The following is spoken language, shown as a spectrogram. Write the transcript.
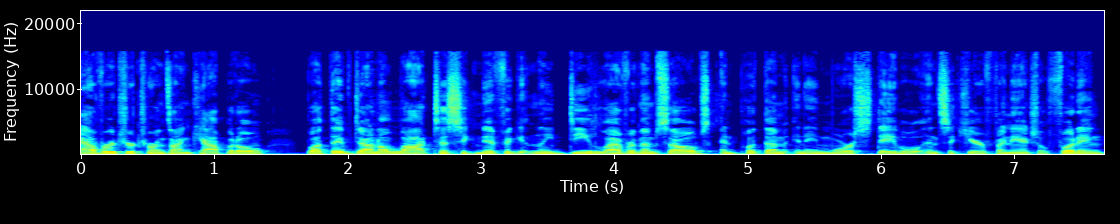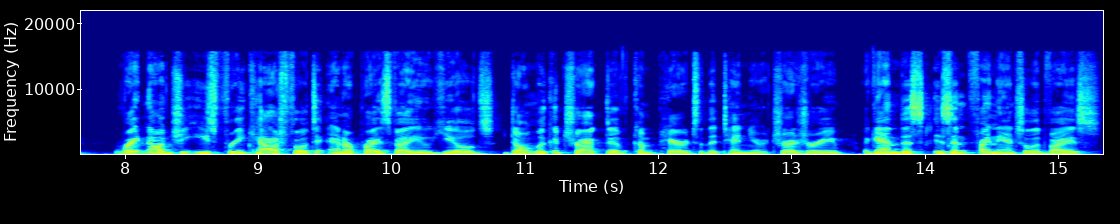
average returns on capital, but they've done a lot to significantly delever themselves and put them in a more stable and secure financial footing. Right now, GE's free cash flow to enterprise value yields don't look attractive compared to the 10 year treasury. Again, this isn't financial advice.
